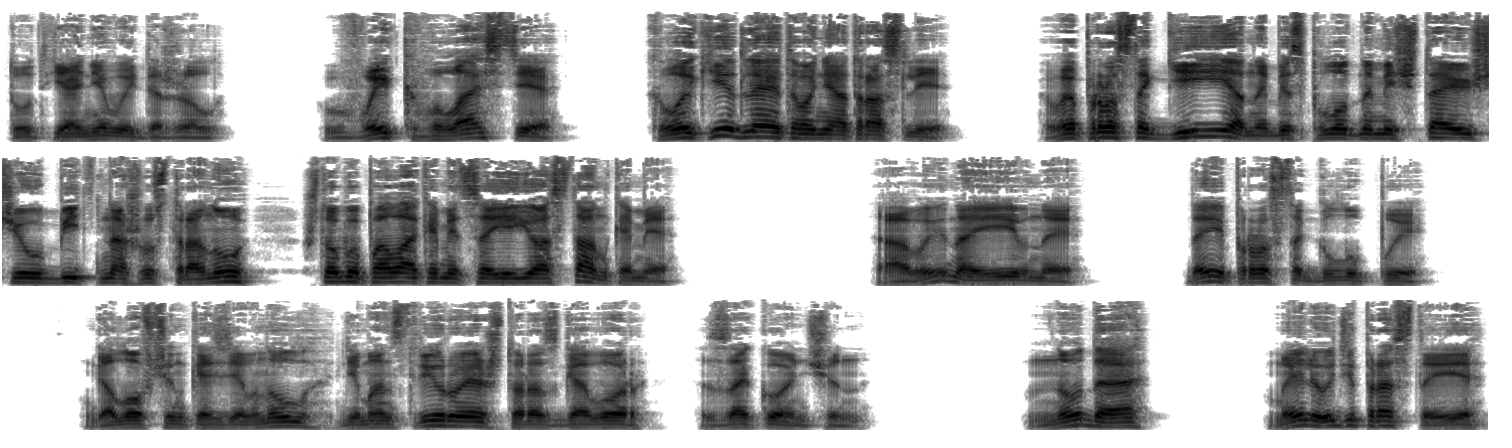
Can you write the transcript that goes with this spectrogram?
Тут я не выдержал. Вы к власти? Клыки для этого не отросли. Вы просто гиены, бесплодно мечтающие убить нашу страну, чтобы полакомиться ее останками. А вы наивны, да и просто глупы. Головченко зевнул, демонстрируя, что разговор закончен. «Ну да, мы люди простые»,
